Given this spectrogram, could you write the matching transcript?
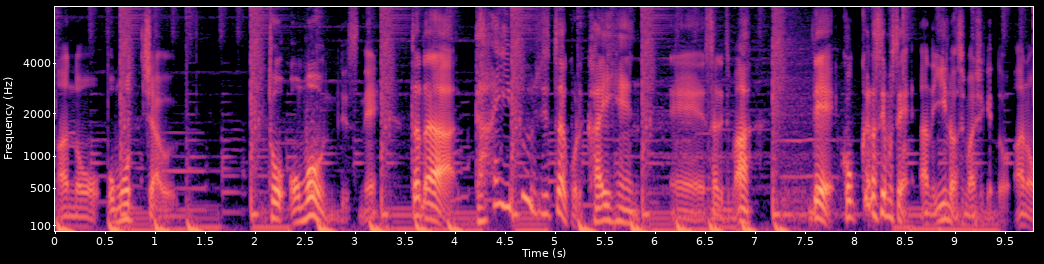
あの思っちゃうと思うんですね。ただ、だいぶ実はこれ改変、えー、されてます。あ、で、こっからすいません。あの、いいのはしましたけど、あの、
